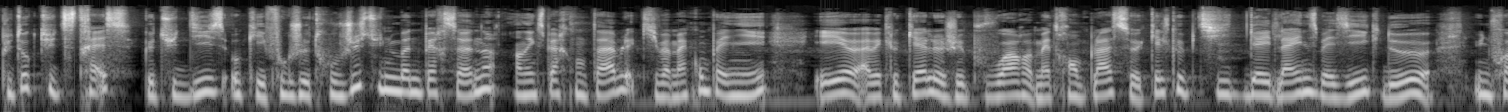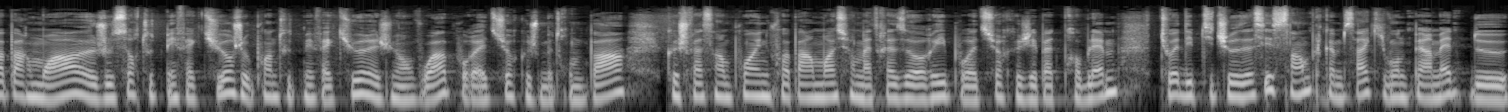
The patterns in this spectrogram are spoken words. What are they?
plutôt que tu te stresses, que tu te dises, OK, il faut que je trouve juste une bonne personne, un expert comptable qui va m'accompagner et euh, avec lequel je vais pouvoir mettre en place quelques petits guidelines basiques de euh, une fois par mois, euh, je sors toutes mes factures, je pointe toutes mes factures et je lui envoie pour être sûr que je me trompe pas, que je fasse un point une fois par mois sur ma trésorerie pour être sûr que j'ai pas de problème. Tu vois, des petites choses assez simples comme ça qui vont te permettre de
